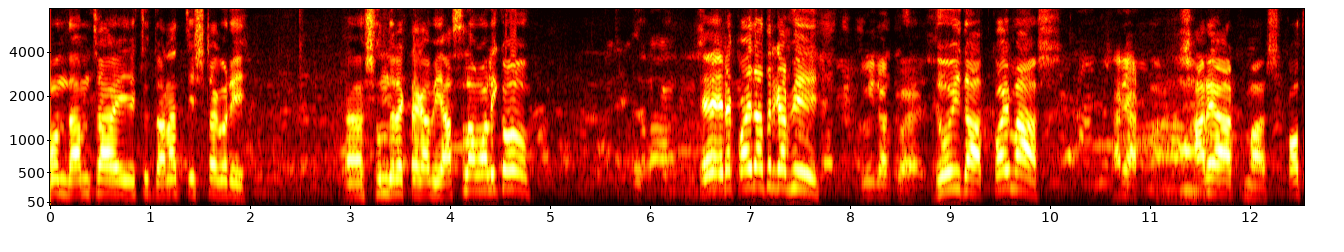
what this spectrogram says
কেমন দাম চাই? একটু জানার চেষ্টা করি। সুন্দর একটা গাভি। আসসালামু আলাইকুম। এ এটা কয় দাঁতের গাভি? দুই দাঁত দুই দাঁত। কয় মাস? সাড়ে আট মাস। সাড়ে আট মাস। কত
